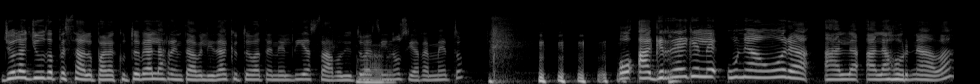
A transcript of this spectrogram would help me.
Yo le ayudo a pesarlo para que usted vea la rentabilidad que usted va a tener el día sábado y usted va a decir, no, si remeto. o agréguele una hora a la, a la jornada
